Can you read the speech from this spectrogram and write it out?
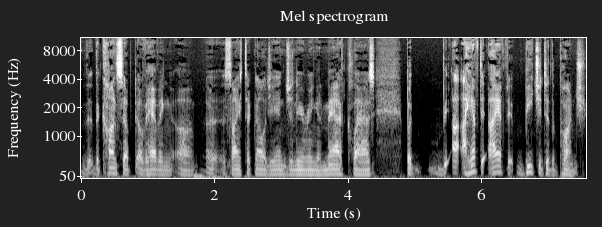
the, the concept of having uh, a science, technology, engineering, and math class. But I have to I have to beat you to the punch.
